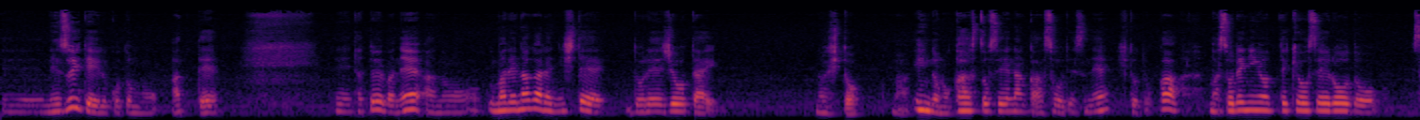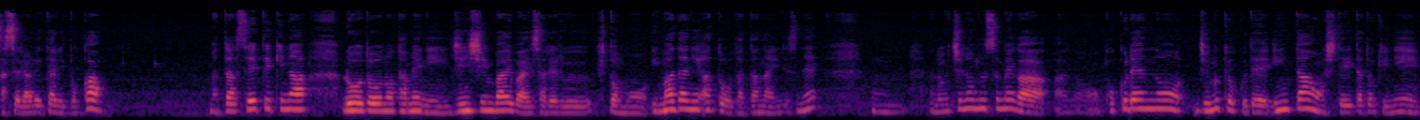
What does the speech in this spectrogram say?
え根付いていることもあって、えー、例えばねあの生まれながらにして奴隷状態の人、まあ、インドのカースト制なんかはそうですね人とか、まあ、それによって強制労働させられたりとかまた性的な労働のために人身売買される人もいまだに後を絶たないんですね。うん、あのうちの娘があの国連の事務局でインターンをしていた時に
